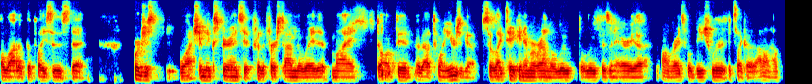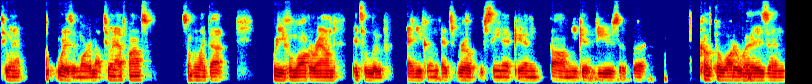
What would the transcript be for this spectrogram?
a lot of the places that, or just watch him experience it for the first time the way that my dog did about 20 years ago. So like taking him around the loop. The loop is an area on Wrightsville Beach where it's like a I don't know two and a half. What is it more about two and a half miles, something like that, where you can walk around. It's a loop and you can it's real scenic and um, you get views of the coastal waterways and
